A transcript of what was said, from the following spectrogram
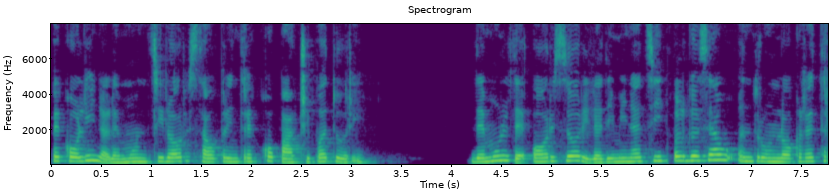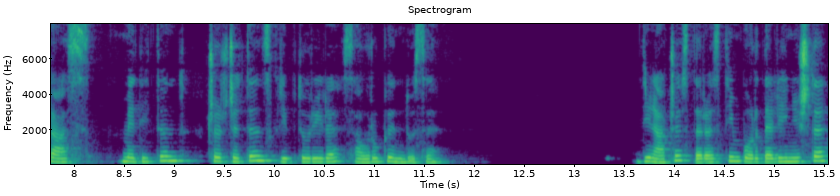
pe colinele munților sau printre copacii pădurii. De multe ori, zorile dimineții îl găseau într-un loc retras, meditând, cercetând scripturile sau rugându-se. Din aceste răstimpuri de liniște,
